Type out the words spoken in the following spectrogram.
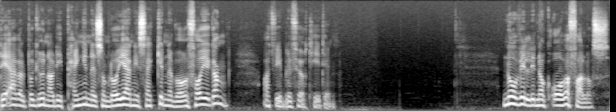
det er vel på grunn av de pengene som lå igjen i sekkene våre forrige gang, at vi ble ført hit inn. Nå vil de nok overfalle oss,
